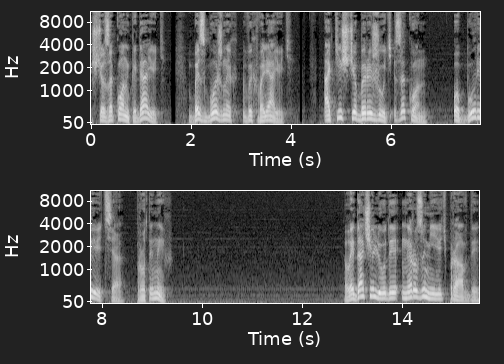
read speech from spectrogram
що закон кидають, безбожних вихваляють, а ті, що бережуть закон, обурюються проти них. Ледачі люди не розуміють правди,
